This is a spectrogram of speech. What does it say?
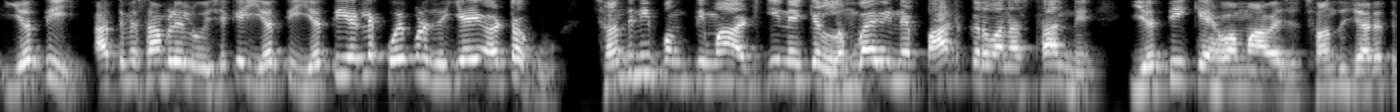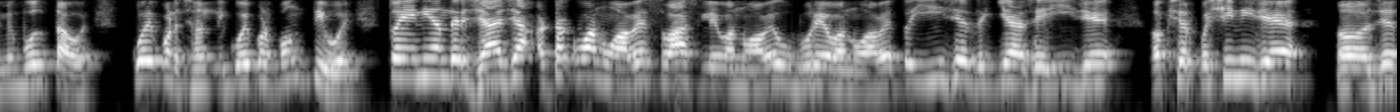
યતિ, આ તમે સાંભળેલું હોય છે કે યતિ યતિ એટલે કોઈ પણ જગ્યાએ અટકવું. છંદની પંક્તિમાં અટકીને કે લંબાવીને પાઠ કરવાના સ્થાનને યતિ કહેવામાં આવે છે. છંદ જ્યારે તમે બોલતા હોય, કોઈ પણ છંદની કોઈ પણ પંક્તિ હોય, તો એની અંદર જ્યાં જ્યાં અટકવાનું આવે, શ્વાસ લેવાનું આવે, ઊભું રહેવાનું આવે, તો એ જે જગ્યા છે એ જે અક્ષર પછીની જે જે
